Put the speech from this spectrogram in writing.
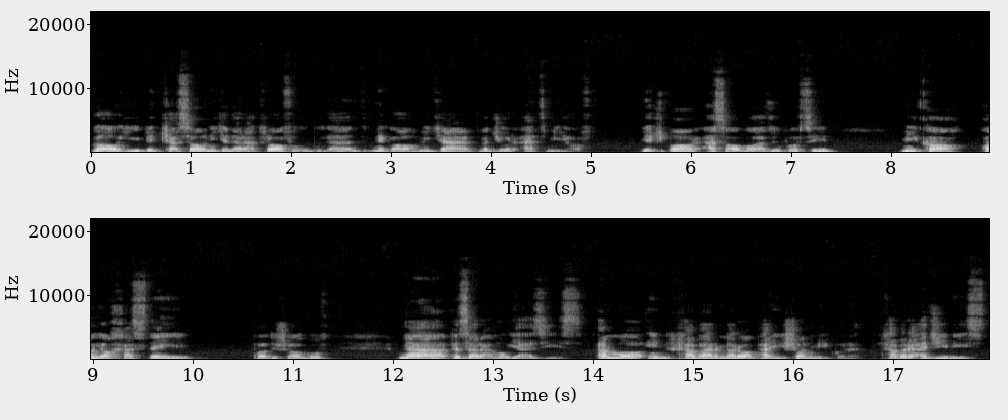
گاهی به کسانی که در اطراف او بودند نگاه می‌کرد و جرأت مییافت یک بار اسابا از او پرسید میکا آیا خسته ای؟ پادشاه گفت نه پسر عموی عزیز اما این خبر مرا پریشان می کند خبر عجیبی است.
